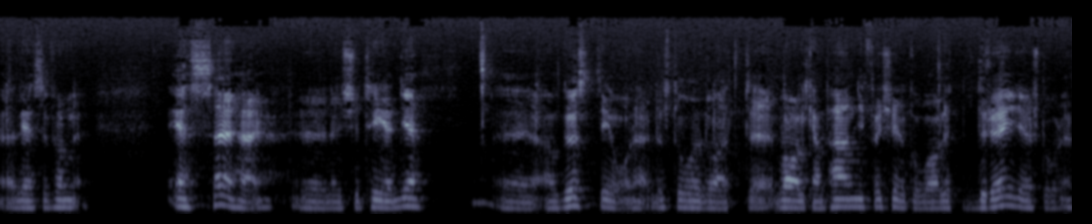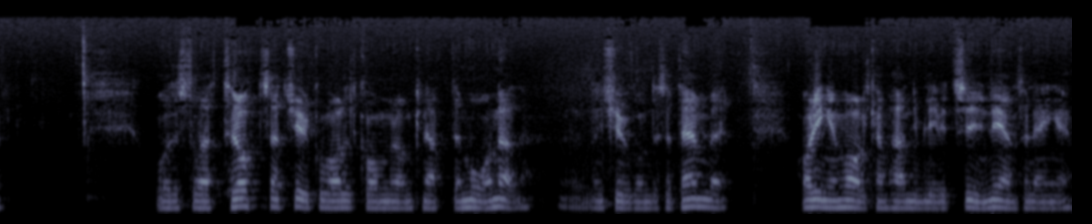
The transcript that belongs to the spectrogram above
jag läser från SR här eh, den 23 eh, augusti i år här. Då står det då att valkampanj för kyrkovalet dröjer står det. Och det står att trots att kyrkovalet kommer om knappt en månad, den 20 september, har ingen valkampanj blivit synlig än så länge.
